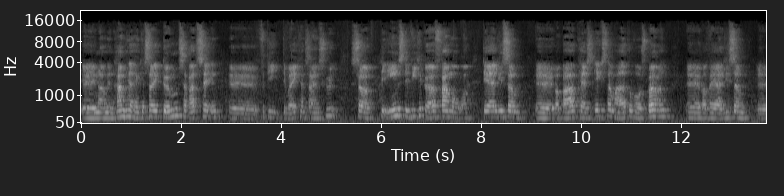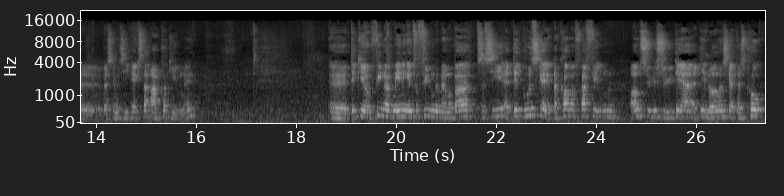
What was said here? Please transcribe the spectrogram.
øh, når men ham her, han kan så ikke dømme sig retssagen, øh, fordi det var ikke hans egen skyld, så det eneste, vi kan gøre fremover, det er ligesom øh, at bare passe ekstra meget på vores børn, øh, og være ligesom, øh, hvad skal man sige, ekstra agtforgivende, ikke? Øh, det giver jo fint nok mening inden for filmen, men man må bare så sige, at det budskab, der kommer fra filmen om psykisk syge, det er, at det er noget, man skal passe på.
